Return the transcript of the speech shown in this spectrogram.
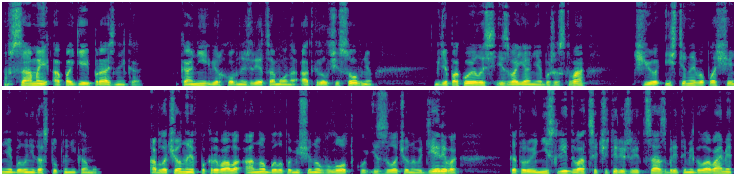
В самый апогей праздника Кани, верховный жрец Амона, открыл часовню, где покоилось изваяние божества — чье истинное воплощение было недоступно никому. Облаченное в покрывало, оно было помещено в лодку из золоченого дерева, которую несли 24 жреца с бритыми головами,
